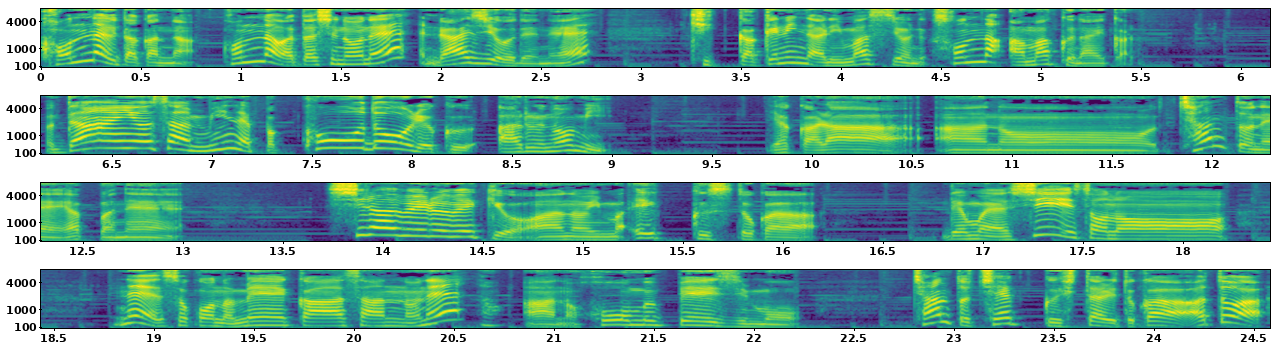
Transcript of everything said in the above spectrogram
こんな歌かな。こんな私のね、ラジオでね、きっかけになりますように。そんな甘くないから。男優さんみんなやっぱ行動力あるのみ。やから、あのー、ちゃんとね、やっぱね、調べるべきよ。あの、今、X とかでもやし、その、ね、そこのメーカーさんのね、あの、ホームページも、ちゃんとチェックしたりとか、あとは、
